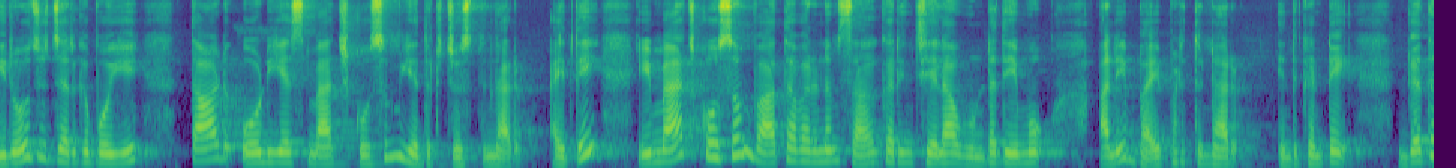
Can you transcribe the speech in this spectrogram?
ఈరోజు జరగబోయే థర్డ్ ఓడిఎస్ మ్యాచ్ కోసం ఎదురుచూస్తున్నారు. అయితే ఈ మ్యాచ్ కోసం వాతావరణం సహకరించేలా ఉండదేమో అని భయపడుతున్నారు. ఎందుకంటే గత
